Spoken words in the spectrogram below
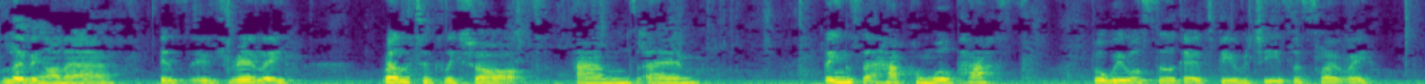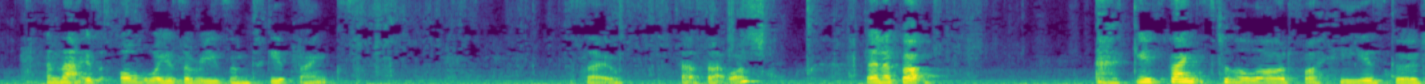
living on earth, is, is really relatively short and um, things that happen will pass, but we will still go to be with Jesus, won't we? And that is always a reason to give thanks. So that's that one. Then I've got give thanks to the Lord for he is good,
